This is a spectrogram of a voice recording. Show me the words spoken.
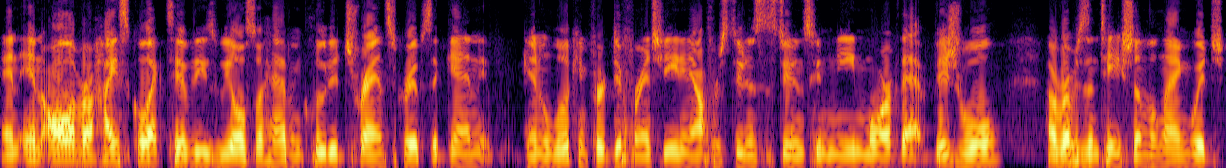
And in all of our high school activities, we also have included transcripts. Again, again, looking for differentiating out for students, the students who need more of that visual uh, representation of the language.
